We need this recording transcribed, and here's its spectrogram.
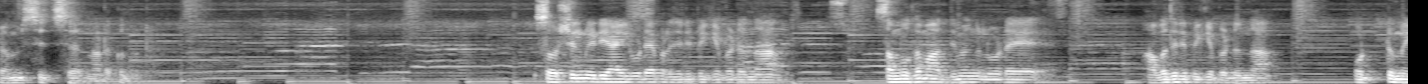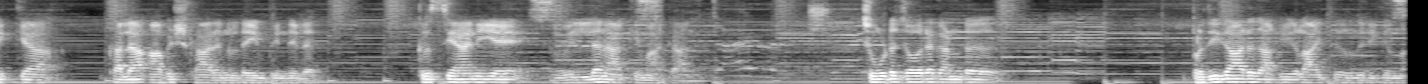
ഭ്രംശിച്ച് നടക്കുന്നുണ്ട്. സോഷ്യൽ മീഡിയയിലൂടെ പ്രചരിപ്പിക്കപ്പെടുന്ന സമൂഹ മാധ്യമങ്ങളിലൂടെ അവതരിപ്പിക്കപ്പെടുന്ന ഒട്ടുമിക്ക കലാ ആവിഷ്കാരങ്ങളുടെയും പിന്നിൽ ക്രിസ്ത്യാനിയെ വില്ലനാക്കി മാറ്റാൻ ചൂടചോര കണ്ട് പ്രതികാരദാഹികളായി തീർന്നിരിക്കുന്ന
